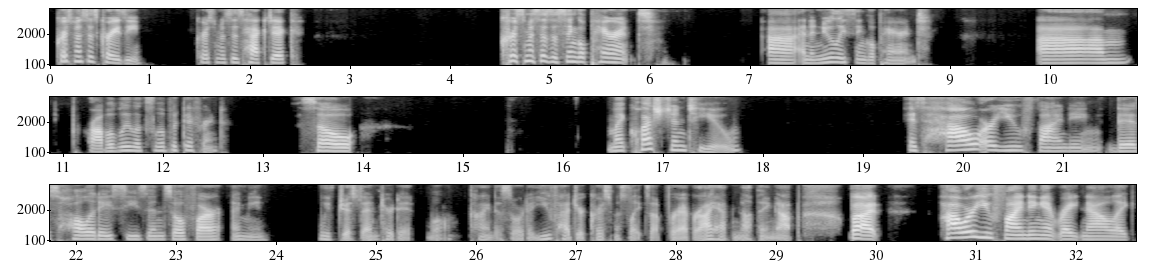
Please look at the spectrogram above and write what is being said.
Christmas is crazy. Christmas is hectic. Christmas as a single parent uh, and a newly single parent um, probably looks a little bit different. So, my question to you is how are you finding this holiday season so far? I mean, we've just entered it. Well, kind of, sort of. You've had your Christmas lights up forever. I have nothing up. But how are you finding it right now? Like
